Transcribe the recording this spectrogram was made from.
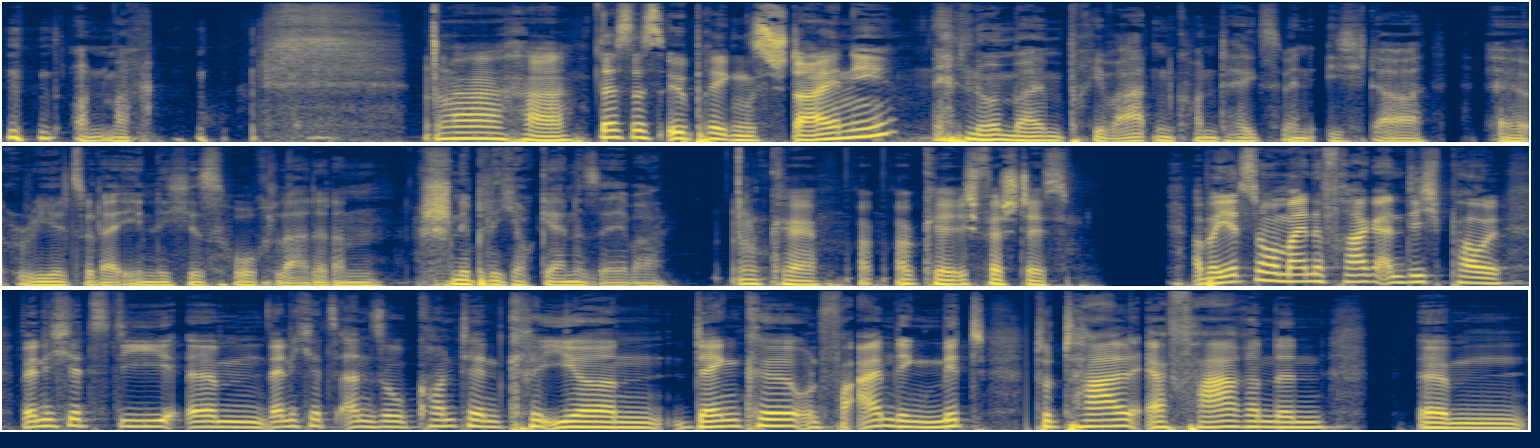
und machen. Aha. Das ist übrigens Steini. Nur in meinem privaten Kontext, wenn ich da äh, Reels oder ähnliches hochlade, dann schnipple ich auch gerne selber. Okay, okay, ich versteh's. Aber jetzt nochmal meine Frage an dich, Paul. Wenn ich jetzt die, ähm, wenn ich jetzt an so Content kreieren denke und vor allen Dingen mit total erfahrenen ähm,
